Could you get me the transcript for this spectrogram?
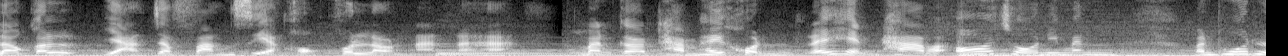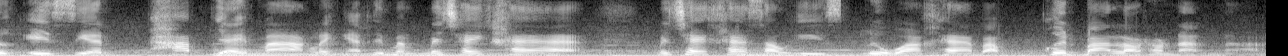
เราก็อยากจะฟังเสียงของคนเหล่านั้นนะคะ มันก็ทำให้คนได้เห็นภาพว่าอ๋อโชว์นี้มันมันพูดถึงเอเชียภาพใหญ่มากอะไรเงี้ยที่มันไม่ใช่แค่ ไม่ใช่แค่เซาท์อีสหรือว่าแค่แบบเพื่อนบ้านเราเท่านั้นนะคะ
